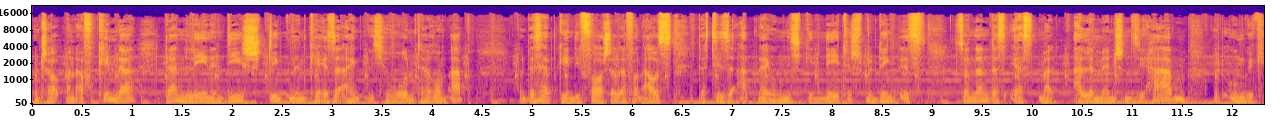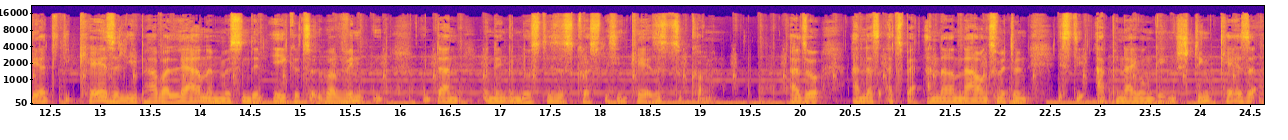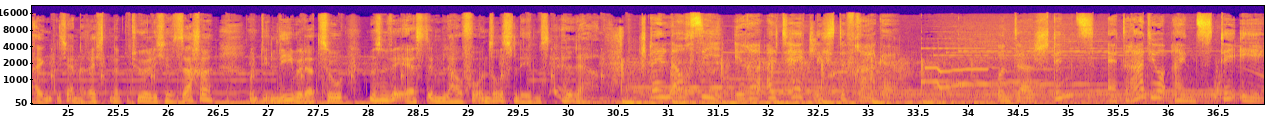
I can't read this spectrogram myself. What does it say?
Und schaut man auf Kinder, dann lehnen die stinkenden Käse eigentlich rundherum ab. Und deshalb gehen die Forscher davon aus, dass diese Abneigung nicht genetisch bedingt ist, sondern dass erstmal alle Menschen sie haben und umgekehrt die Käseliebhaber lernen müssen, den Ekel zu überwinden und dann in den Genuss dieses köstlichen Käses zu kommen. Also, anders als bei anderen Nahrungsmitteln, ist die Abneigung gegen Stinkkäse eigentlich eine recht natürliche Sache und die Liebe dazu müssen wir erst im Laufe unseres Lebens erlernen. Stellen auch Sie Ihre alltäglichste Frage unter stimmt's.radio1.de.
